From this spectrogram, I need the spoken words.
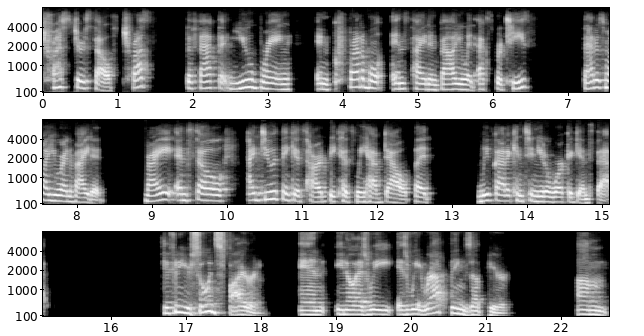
Trust yourself. Trust the fact that you bring incredible insight and value and expertise. That is why you were invited. Right. And so I do think it's hard because we have doubt, but we've got to continue to work against that. Tiffany, you're so inspiring. And you know, as we as we wrap things up here, um,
